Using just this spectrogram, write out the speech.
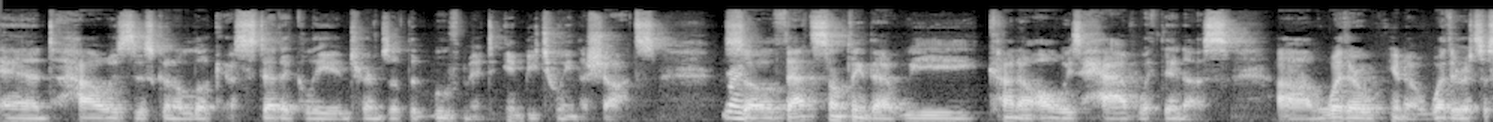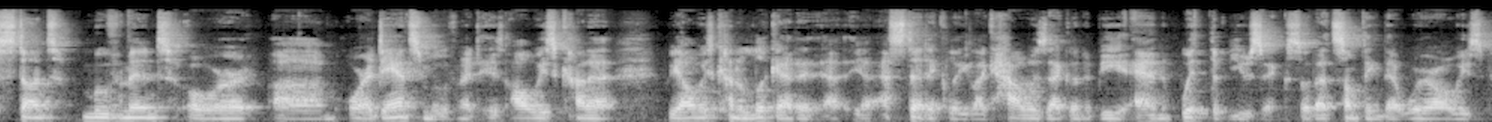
and how is this going to look aesthetically in terms of the movement in between the shots Right. So that's something that we kind of always have within us, um, whether you know whether it's a stunt movement or um, or a dance movement. Is always kind of we always kind of look at it uh, aesthetically, like how is that going to be, and with the music. So that's something that we're always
